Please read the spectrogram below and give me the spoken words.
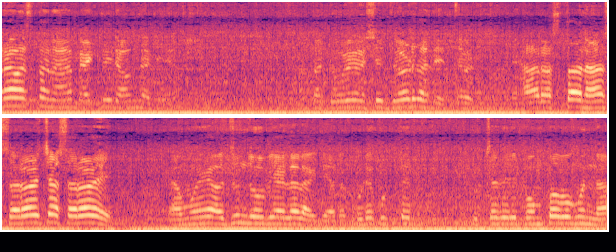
बारा वाजता ना बॅटरी डाऊन झाली आहे. आता डोळे असे जड झाले जड. हा रस्ता ना सरळच्या सरळ आहे. त्यामुळे अजून झोप यायला लागली. आता पुढे कुठं कुठचा तरी पंप बघून ना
